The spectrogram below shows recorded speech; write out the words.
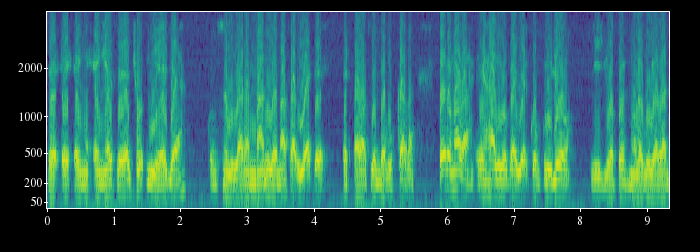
eh, eh, en, ese hecho y ella con celular en mano y demás sabía que estaba siendo buscada. Pero nada, es algo que ayer concluyó y yo pues no le voy a dar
